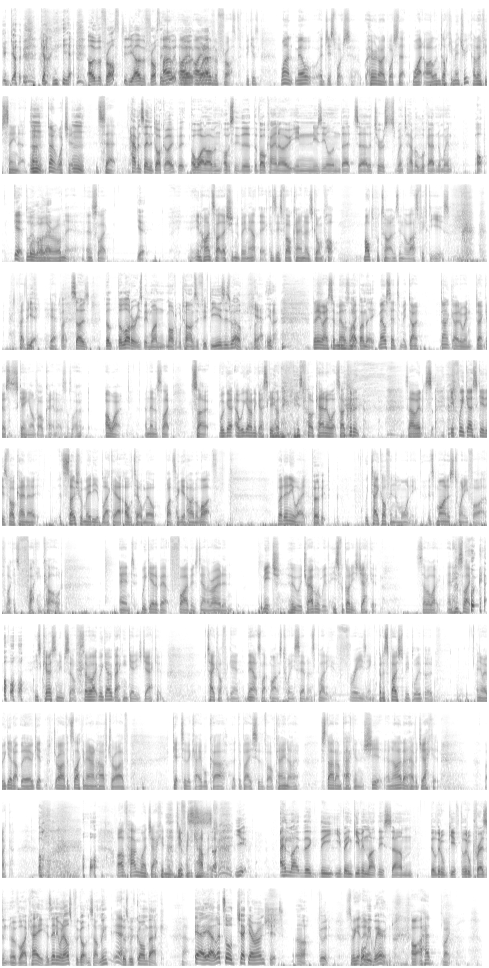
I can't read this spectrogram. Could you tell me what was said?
go, go, yeah. Over froth? Did you over froth into I, it? I, or I what over frothed because one Mel had just watched her and I had watched that White Island documentary. I don't know if you've seen that. Don't, don't watch it. It's sad. Haven't seen the doco, but oh, White Island, obviously the, the volcano in New Zealand that uh, the tourists went to have a look at and it went pop. Yeah, it blew While they while were they were on there, and it's like Yeah. in hindsight they shouldn't have been out there because this volcano's gone pop multiple times in the last fifty years. but Yeah. yeah, But so's the, the lottery's been won multiple times in 50 years as well. Yeah. You know. But anyway, so Mel's like, by me. Mel said to me, "Don't, don't go to, in, don't go skiing on volcanoes." I was like, "I won't." And then it's like, "So we're go, are we going to go ski on this volcano?" What? So I couldn't. so I went, "So if we go ski this volcano, it's social media blackout. I'll tell Mel once I get home alive. But anyway, Perfect. we take off in the morning. It's minus 25, like it's fucking cold. And we get about five minutes down the road, and Mitch, who we're traveling with, he's forgot his jacket. So we're like, and he's like, Oh, he's cursing himself. So we're like, we go back and get his jacket. We take off again. Now it's like minus 27. It's bloody freezing, but it's supposed to be Bluebird. Anyway, we get up there, we get drive. It's like an hour and a half drive. Get to the cable car at the base of the volcano. Start unpacking the shit, and I don't have a jacket. Like, oh, I've hung my jacket in a different cupboard. So you and like the the you've been given like this um the little gift, the little present of like, hey, has anyone else forgotten something? Yeah. Because we've gone back. No. Yeah, yeah. Let's all check our own shit. Oh, good. So we get What were there. you wearing? Oh, I had like,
